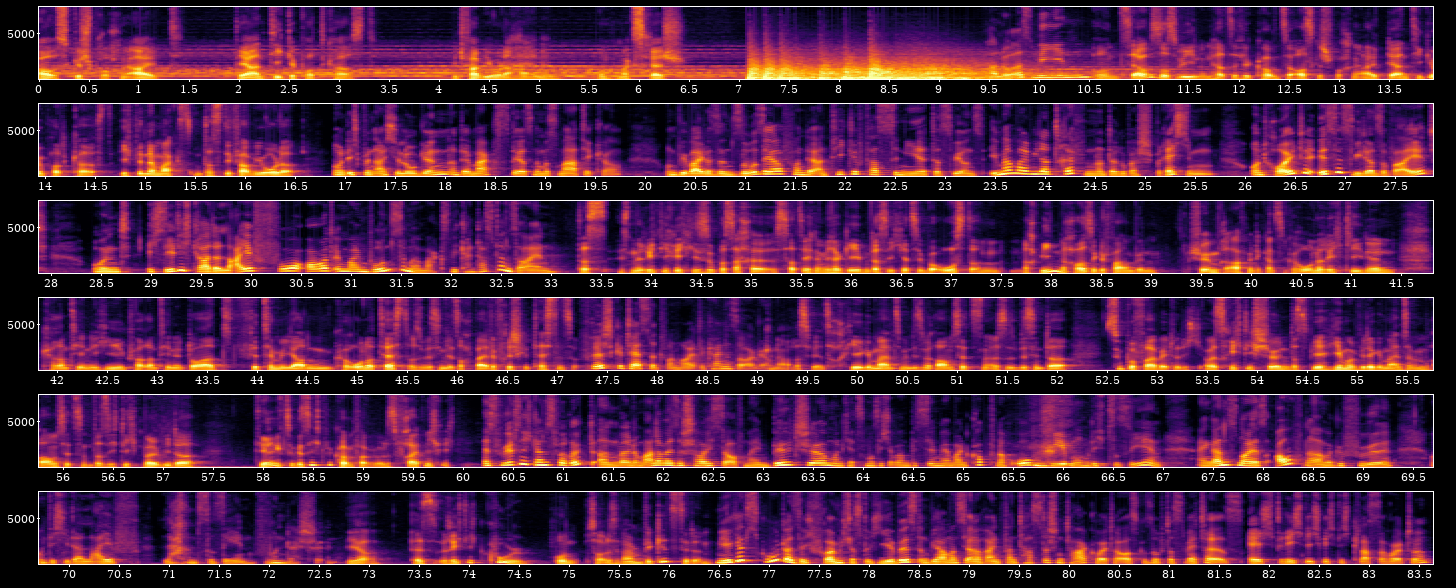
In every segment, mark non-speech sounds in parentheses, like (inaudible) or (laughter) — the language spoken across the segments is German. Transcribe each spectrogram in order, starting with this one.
Ausgesprochen alt. Der antike Podcast mit Fabiola Heinen und Max Resch. Hallo aus Wien. Und Servus aus Wien und herzlich willkommen zu Ausgesprochen alt, der antike Podcast. Ich bin der Max und das ist die Fabiola. Und ich bin Archäologin und der Max, der ist Numismatiker. Und wir beide sind so sehr von der Antike fasziniert, dass wir uns immer mal wieder treffen und darüber sprechen. Und heute ist es wieder soweit. Und ich sehe dich gerade live vor Ort in meinem Wohnzimmer, Max. Wie kann das denn sein? Das ist eine richtig, richtig super Sache. Es hat sich nämlich ergeben, dass ich jetzt über Ostern nach Wien nach Hause gefahren bin. Schön brav mit den ganzen Corona-Richtlinien, Quarantäne hier, Quarantäne dort, 14 Milliarden Corona-Tests. Also wir sind jetzt auch beide frisch getestet. So. Frisch getestet von heute, keine Sorge. Genau, dass wir jetzt auch hier gemeinsam in diesem Raum sitzen. Also wir sind da super vorbildlich. Aber es ist richtig schön, dass wir hier mal wieder gemeinsam im Raum sitzen und dass ich dich mal wieder direkt zu Gesicht bekommen, Fabio. Das freut mich richtig. Es fühlt sich ganz verrückt an, weil normalerweise schaue ich so auf meinen Bildschirm und jetzt muss ich aber ein bisschen mehr meinen Kopf nach oben heben, um dich zu sehen. Ein ganz neues Aufnahmegefühl und dich wieder live lachen zu sehen. Wunderschön. Ja, es ist richtig cool. Und so alles in allem, wie geht's dir denn? Mir geht's gut. Also ich freue mich, dass du hier bist. Und wir haben uns ja noch einen fantastischen Tag heute ausgesucht. Das Wetter ist echt richtig, richtig klasse heute.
